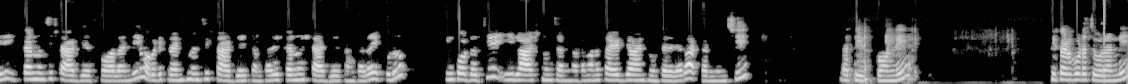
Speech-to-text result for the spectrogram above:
ఇది ఇక్కడ నుంచి స్టార్ట్ చేసుకోవాలండి. ఒకటి ఫ్రంట్ నుంచి స్టార్ట్ చేసాం కదా ఇక్కడ నుంచి స్టార్ట్ చేసాం కదా. ఇప్పుడు ఇంకోటి వచ్చి ఈ లాస్ట్ నుంచి అనమాట మన సైడ్ జాయింట్ ఉంటుంది కదా అక్కడ నుంచి తీసుకోండి. ఇక్కడ కూడా చూడండి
